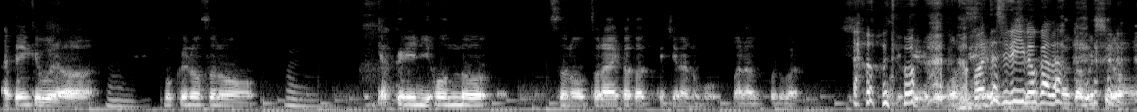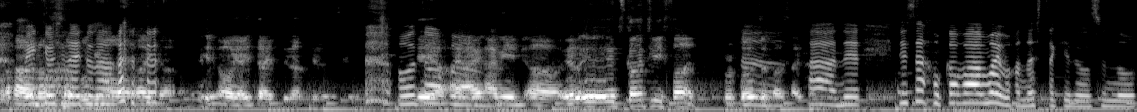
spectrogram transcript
I think it would, uh, うん。僕のそのうん、逆に日本のその捉え方的なのも学ぶことができると思うんで。私でいいのかな？なんかむしろ勉強しないとな僕もなんかえあやりたいってなってるんですけど。本当 Yeah, I, I, I mean, uh, it, it's going to be fun for both of us, I うん think. ああね。でさ、他は前も話したけど、その、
